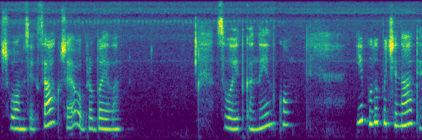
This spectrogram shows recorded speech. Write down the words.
швом зигзаг вже обробила свою тканинку і буду починати.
